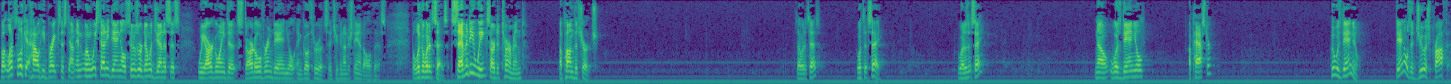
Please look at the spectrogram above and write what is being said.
But let's look at how he breaks this down. And when we study Daniel, as soon as we're done with Genesis, we are going to start over in Daniel and go through it so that you can understand all of this. But look at what it says 70 weeks are determined upon the church. Is that what it says? What's it say? What does it say? Now, was Daniel a pastor? Who was Daniel? Daniel was a Jewish prophet.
